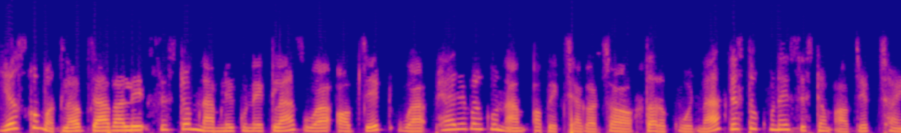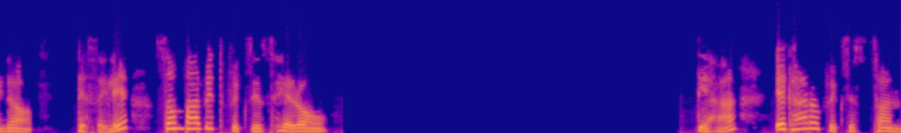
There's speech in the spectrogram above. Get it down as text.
यसको मतलब जावाले सिस्टम नामले कुनै क्लास वा अब्जेक्ट वा भ्यारिएबलको नाम अपेक्षा गर्छ तर कोडमा त्यस्तो कुनै सिस्टम अब्जेक्ट छैन। त्यसैले सम्भावित फिक्सेस हेरौं। त्यहाँ 11 फिक्सेस छन्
